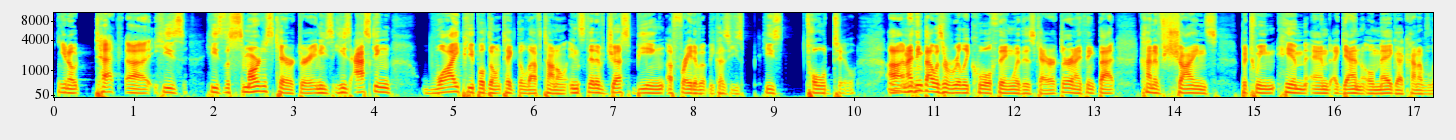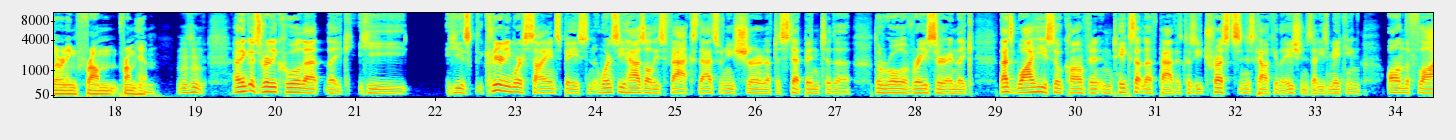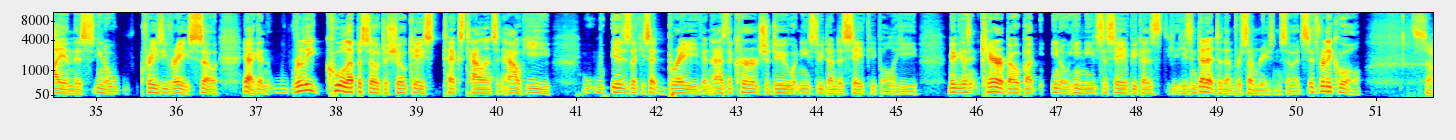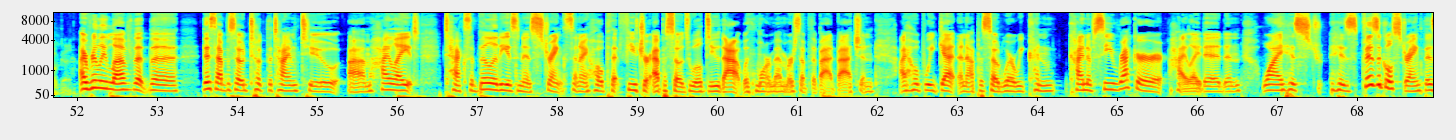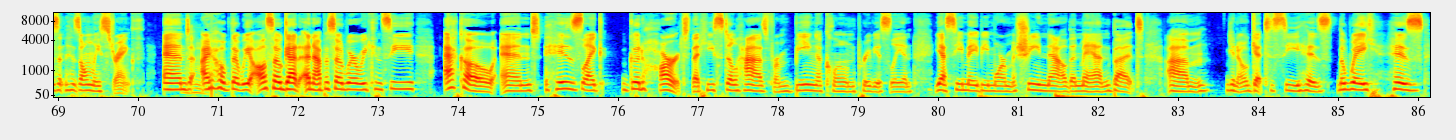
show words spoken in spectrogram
you know tech uh he's he's the smartest character and he's he's asking why people don't take the left tunnel instead of just being afraid of it because he's he's told to. Uh, and i think that was a really cool thing with his character and i think that kind of shines between him and again omega kind of learning from from him. Hmm I think it's really cool that like he he is clearly more science based, and once he has all these facts, that's when he's sure enough to step into the the role of racer, and like that's why he's so confident and takes that left path is because he trusts in his calculations that he's making on the fly in this you know crazy race. So yeah, again, really cool episode to showcase Tech's talents and how he is like you said brave and has the courage to do what needs to be done to save people he maybe doesn't care about but you know he needs to save because he's indebted to them for some reason so it's it's really cool so good I really love that the this episode took the time to um, highlight Tech's abilities and his strengths, and I hope that future episodes will do that with more members of the Bad Batch. And I hope we get an episode where we can kind of see Wrecker highlighted and why his his physical strength isn't his only strength. And I hope that we also get an episode where we can see Echo and his like good heart that he still has from being a clone previously. And yes, he may be more machine now than man, but um, you know, get to see his the way his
